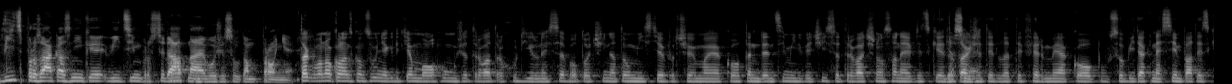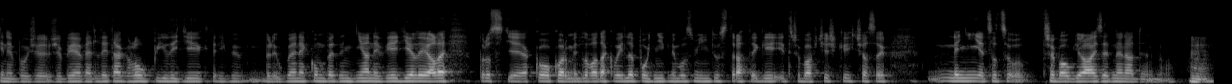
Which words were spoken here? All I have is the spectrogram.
víc pro zákazníky, víc jim prostě dát najevo, že jsou tam pro ně. Tak ono konec konců někdy těm molchům může trvat trochu díl, než se otočí na tom místě, protože mají jako tendenci mít větší setrvačnost a ne vždycky je to Jasně. tak, že tyhle ty firmy jako působí tak nesympaticky nebo že, že by je vedli tak hloupí lidi, kteří by byli úplně nekompetentní a nevěděli, ale prostě jako kormidlovat takovýhle podnik nebo změnit tu strategii i třeba v těžkých časech není něco, co třeba uděláš ze dne na den. No. Hmm. Uh,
